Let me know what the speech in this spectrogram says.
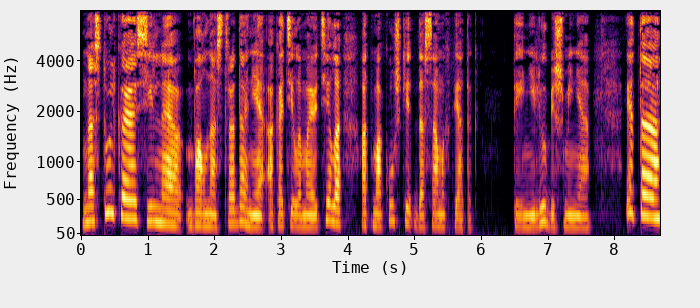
Настолько сильная волна страдания окатила мое тело от макушки до самых пяток. «Ты не любишь меня». Это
